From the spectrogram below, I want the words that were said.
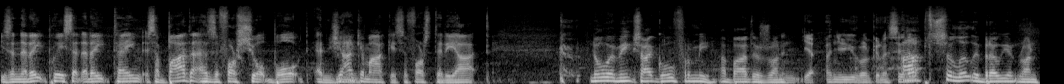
he's in the right place at the right time. It's a bad that has the first shot blocked, and Giakoumakis mm. the first to react. No, it makes that goal for me. Abada's run. And, yep, I knew you were going to say Absolutely that. Absolutely brilliant run,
